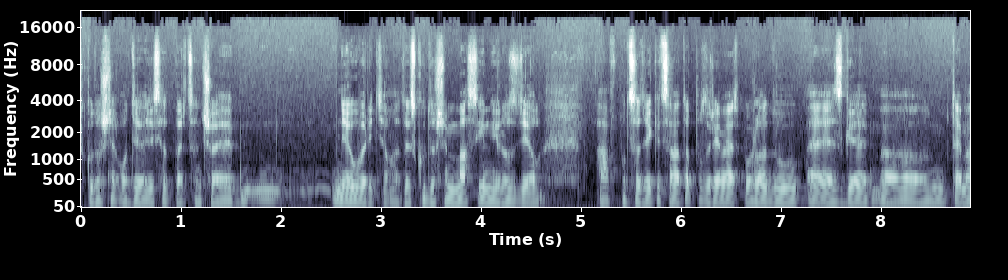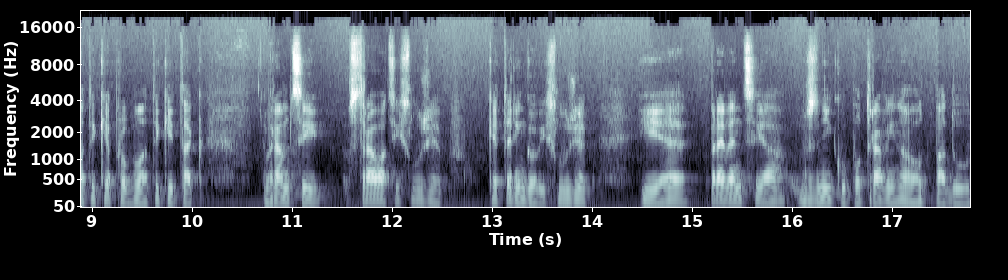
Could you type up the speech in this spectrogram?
Skutočne od 90% čo je neuveriteľné. To je skutočne masívny rozdiel. A v podstate, keď sa na to pozrieme aj z pohľadu ESG e, tematiky a problematiky, tak v rámci stravovacích služieb, cateringových služieb je prevencia vzniku potravinového odpadu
